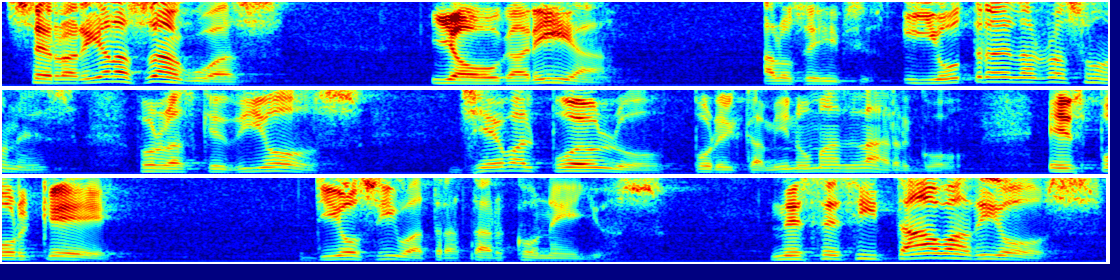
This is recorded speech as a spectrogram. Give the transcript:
cerraría las aguas y ahogaría a los egipcios. Y otra de las razones por las que Dios lleva al pueblo por el camino más largo es porque Dios iba a tratar con ellos. Necesitaba Dios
